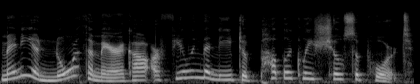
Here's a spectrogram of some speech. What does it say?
many in North America are feeling the need to publicly show support.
